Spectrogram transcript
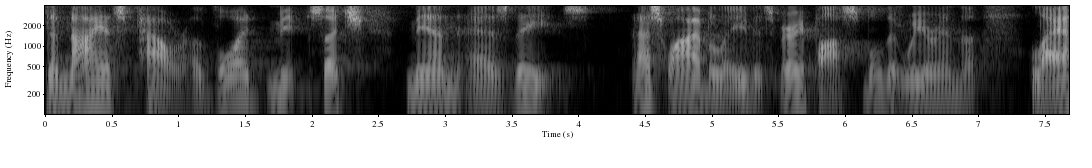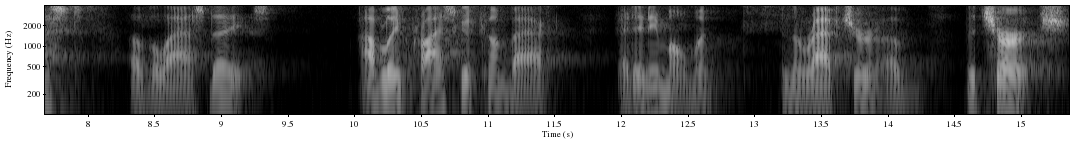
deny its power. Avoid such men as these. That's why I believe it's very possible that we are in the last of the last days. I believe Christ could come back at any moment in the rapture of the church.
